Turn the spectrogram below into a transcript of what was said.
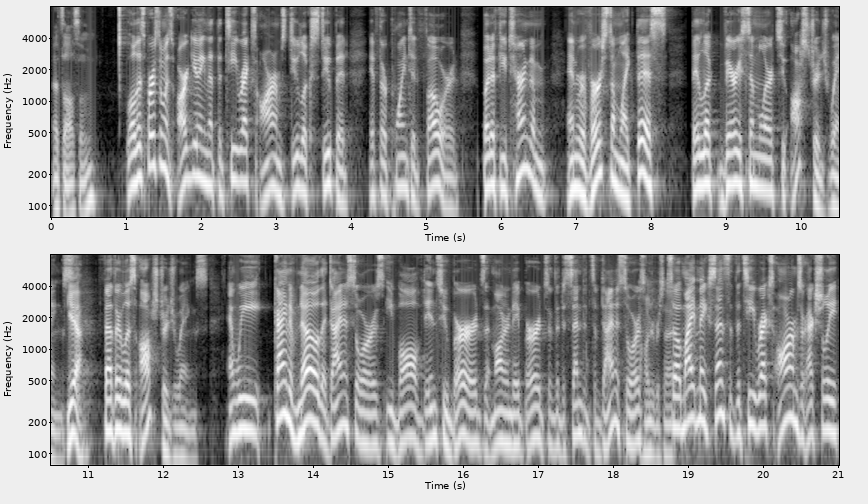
That's awesome. Well, this person was arguing that the T Rex arms do look stupid if they're pointed forward, but if you turned them and reversed them like this, they look very similar to ostrich wings. Yeah. Featherless ostrich wings. And we kind of know that dinosaurs evolved into birds, that modern day birds are the descendants of dinosaurs. 100%. So it might make sense that the T Rex arms are actually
